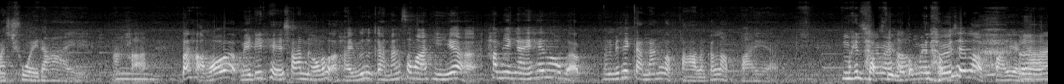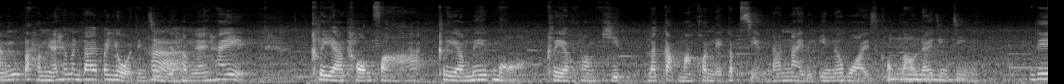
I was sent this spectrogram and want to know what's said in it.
มาช่วยได้นะคะแต่ถามว่าแบบ meditation เนาะภาษาไทยก็คือการนั่งสมาธิอะทำยังไงให้เราแบบมันไม่ใช่การนั่งหลับตาแล้วก็หลับไปอะไม่หลับสิใช่หเราต้องไม่หลับไม่ใช่หลับไปอย่างนั้น แต่ทำไงให้มันได้ประโยชน์จริงๆค่ะหรือทำไงให้ เคลียร์ท้องฟ้า เคลียร์เมฆหมอกเคลียร์ความคิด และกลับมาคอนเนคกับเสียงด้านในหรือ inner voice ของเราได้จริง ดี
